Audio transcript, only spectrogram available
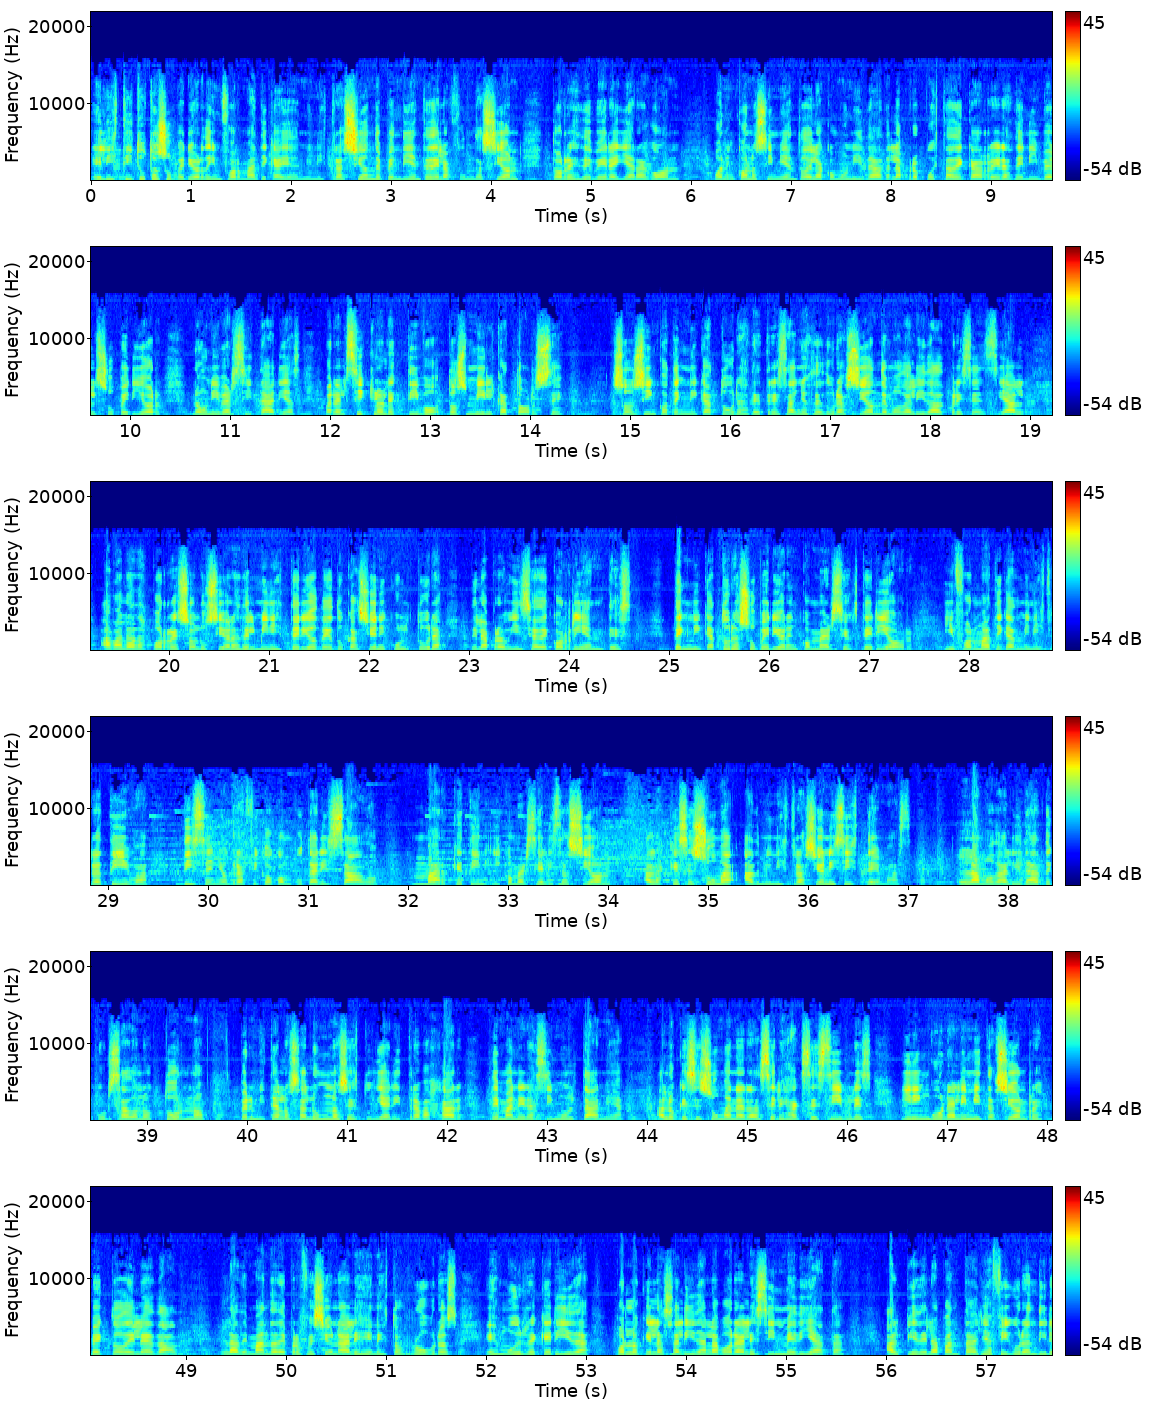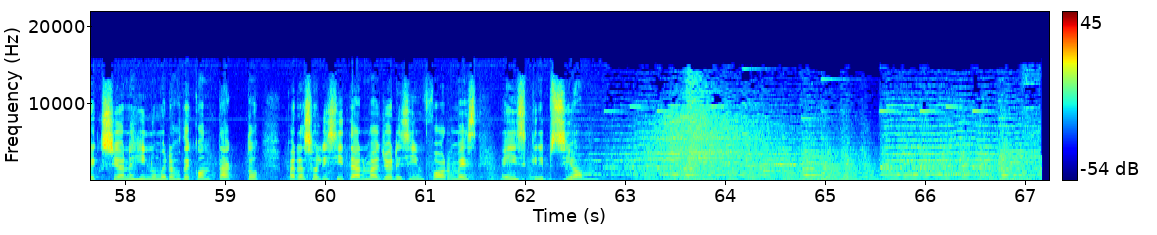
El Instituto Superior de Informática y Administración dependiente de la Fundación Torres de Vera y Aragón pone en conocimiento de la comunidad la propuesta de carreras de nivel superior no universitarias para el ciclo lectivo 2014. Son cinco tecnicaturas de tres años de duración de modalidad presencial, avaladas por resoluciones del Ministerio de Educación y Cultura de la provincia de Corrientes. Tecnicatura Superior en Comercio Exterior, Informática Administrativa, Diseño Gráfico Computarizado, Marketing y Comercialización, a las que se suma Administración y Sistemas. La modalidad de cursado nocturno permite a los alumnos estudiar y trabajar de manera simultánea, a lo que se suman aranceles accesibles y ninguna limitación respecto de la edad la demanda de profesionales en estos rubros es muy requerida, por lo que la salida laboral es inmediata. Al pie de la pantalla figuran direcciones y números de contacto para solicitar mayores informes e inscripción.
